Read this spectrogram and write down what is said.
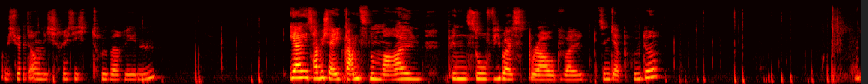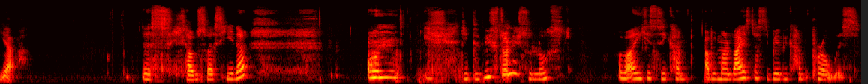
Aber ich werde auch nicht richtig drüber reden. Ja, jetzt habe ich einen ganz normalen Pin, so wie bei Sprout, weil sind ja Brüder. Ja. Das, ich glaube, es weiß jeder. Und ich, die Baby ist doch nicht so lust. Aber eigentlich ist sie kein. Aber man weiß, dass die Baby kein Pro ist.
